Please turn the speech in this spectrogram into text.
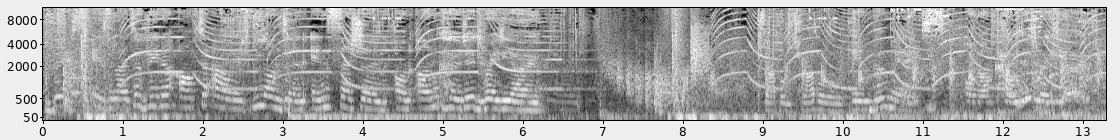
This is La Divina After Hours London in session on Uncoded Radio. Double Trouble in the mix on Uncoded Radio.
